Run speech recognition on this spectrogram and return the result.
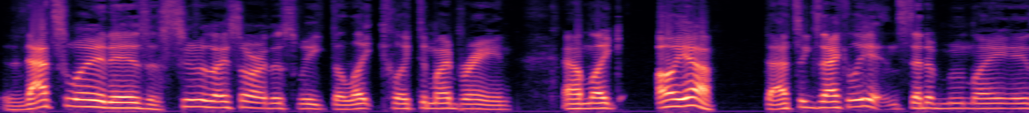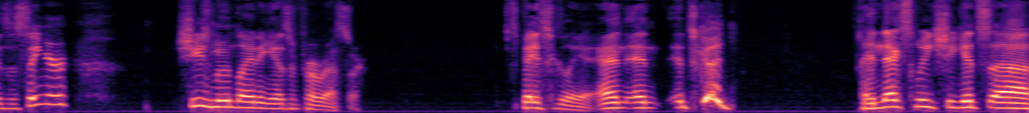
That's what it is. As soon as I saw her this week, the light clicked in my brain, and I'm like, oh yeah, that's exactly it. Instead of moonlighting as a singer, she's moonlighting as a pro wrestler. It's basically it, and and it's good. And next week she gets uh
